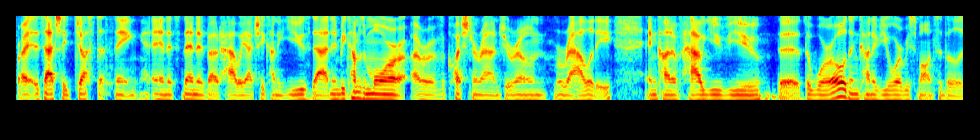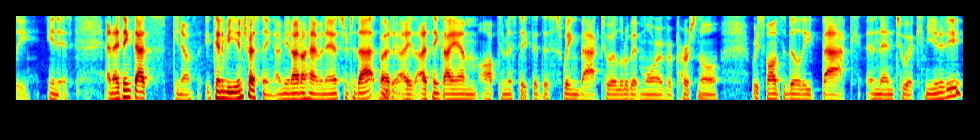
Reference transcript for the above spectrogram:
right? It's actually just a thing. And it's then about how we actually kind of use that. And it becomes more of a question around your own morality and kind of how you view the the world and kind of your responsibility in it. And I think that's, you know, going to be interesting. I mean, I don't have an answer to that, but I, I think I am optimistic that this swing back to a little bit more of a personal responsibility back and then to a community,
